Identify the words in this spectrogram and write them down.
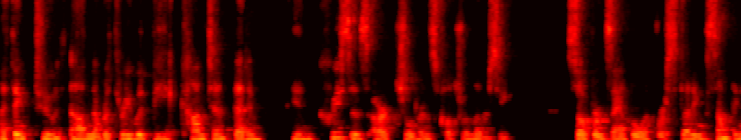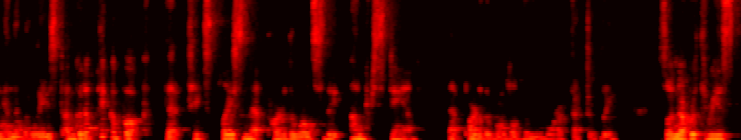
I think too, uh, number three would be content that in, increases our children's cultural literacy. So, for example, if we're studying something in the Middle East, I'm going to pick a book that takes place in that part of the world so they understand that part of the world a little more effectively. So, number three is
